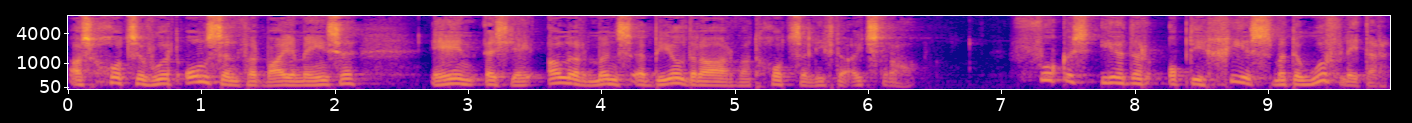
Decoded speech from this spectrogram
as God se woord onsin vir baie mense en is jy allermins 'n beelddraer wat God se liefde uitstraal. Fokus eerder op die Gees met 'n hoofletter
